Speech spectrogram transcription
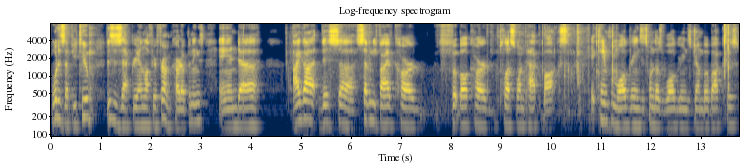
What is up, YouTube? This is Zachary Anloff here from Card Openings, and uh, I got this uh, 75 card football card plus one pack box. It came from Walgreens. It's one of those Walgreens jumbo boxes.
